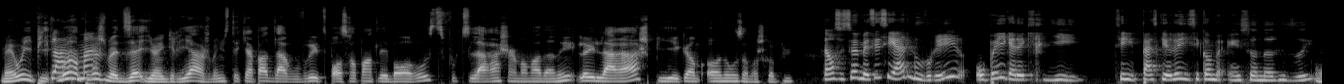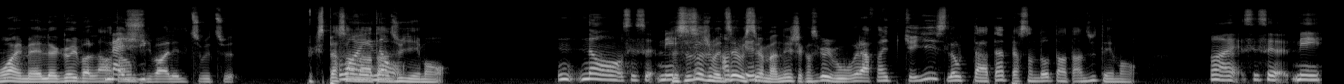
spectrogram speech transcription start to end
Mais oui, puis moi, en plus, je me disais, il y a un grillage. Même si t'es capable de la rouvrir, tu passeras pas entre les barreaux. Il faut que tu l'arraches à un moment donné. Là, il l'arrache, puis il est comme, oh non, ça marchera plus. Non, c'est ça. Mais tu sais, s'il a de l'ouvrir, au pire, il a de crier. Tu sais, parce que là, il s'est comme insonorisé. Ouais, mais le gars, il va l'entendre, puis il va aller le tuer tout de suite. Fait que si personne Ouais, l'a entendu, non. il est mort. N- Non, c'est ça. Mais c'est ça, je me disais aussi cas, un moment donné, j'étais comme ça, il va ouvrir la fenêtre puis crier. Si l'autre t'entend, personne d'autre t'a entendu, t'es mort. Ouais, c'est ça. Mais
